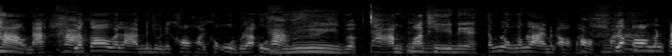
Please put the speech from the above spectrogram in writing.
คาวนะ ค่ะแล้วก็เวลามันอยู่ในคอหอยของอูดเวลาอูดค่ะรุยแบบจามออกมาอืมทีนึงน้ำลงน้ำลายมันออกมาออกมาแล้วอองมันไป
